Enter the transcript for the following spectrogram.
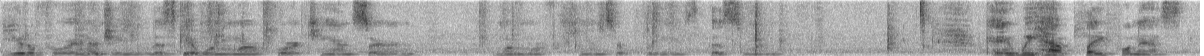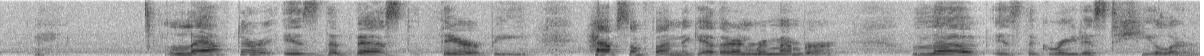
Beautiful energy. Let's get one more for Cancer. One more for Cancer, please. This one. Okay, we have playfulness. Laughter is the best therapy. Have some fun together and remember, love is the greatest healer.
